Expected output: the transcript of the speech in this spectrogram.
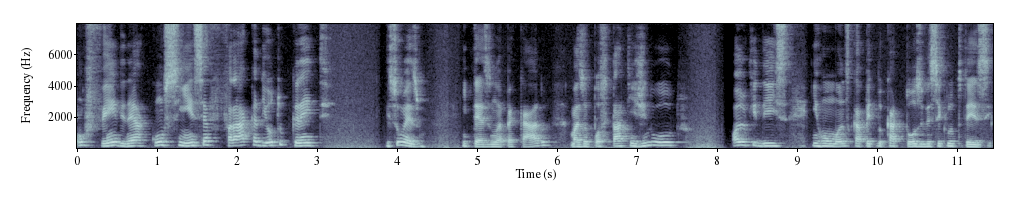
ofende né, a consciência fraca de outro crente. Isso mesmo. Em tese não é pecado, mas eu posso estar atingindo outro. Olha o que diz em Romanos capítulo 14, versículo 13.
